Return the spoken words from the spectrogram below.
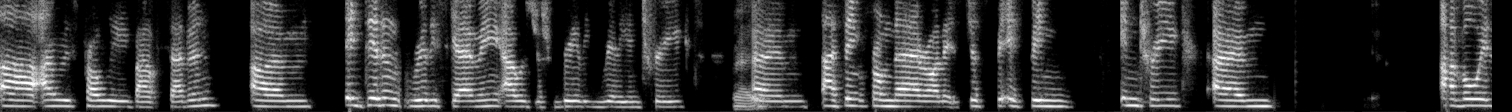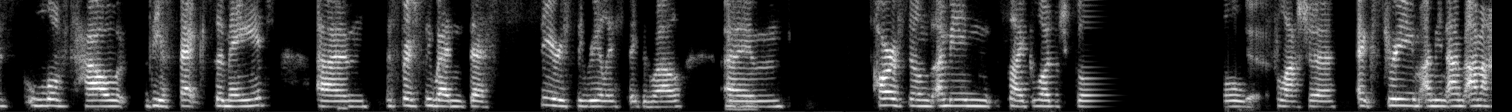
uh, I was probably about seven. Um, it didn't really scare me. I was just really, really intrigued. Right. Um, I think from there on, it's just it's been intrigue. Um, I've always loved how the effects are made, um, especially when they're seriously realistic as well. Mm-hmm. Um, horror films, I mean, psychological yeah. slasher extreme. I mean, I'm I'm a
